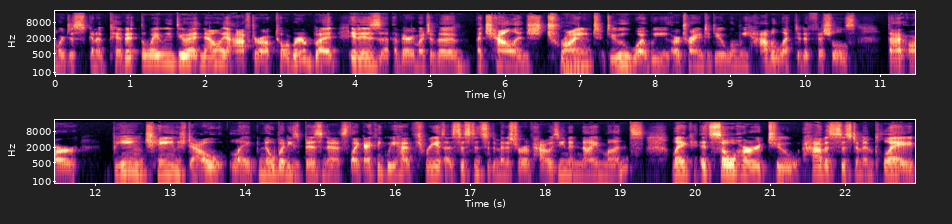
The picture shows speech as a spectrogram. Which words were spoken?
We're just going to pivot the way we do it now after October. But it is a very much of a, a challenge trying mm-hmm. to do what we are trying to do when we have elected officials that are being changed out like nobody's business. Like, I think we had three assistants to the Minister of Housing in nine months. Like, it's so hard to have a system in play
